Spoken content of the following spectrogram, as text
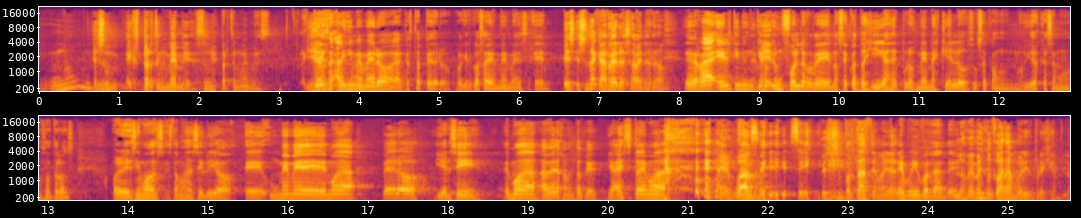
No, Es un experto en memes. es un experto en memes. ¿Quieres alguien memero? Acá está Pedro. Cualquier cosa de memes, él. Es, es una carrera esa vaina, ¿no? De verdad, él tiene un, creo que un folder de no sé cuántos gigas de puros memes que los usa con los videos que hacemos nosotros. O le decimos, estamos a decirle yo, eh, un meme de moda, Pedro. Y él sí, de moda, a ver, déjame un toque. Ya, esto está de moda. En One. sí, sí. Pero eso es importante, man. ¿ya? Es muy importante. Los memes nunca van a morir, por ejemplo.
